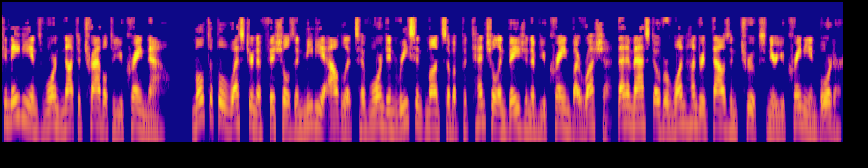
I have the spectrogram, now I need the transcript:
Canadians warned not to travel to Ukraine now. Multiple Western officials and media outlets have warned in recent months of a potential invasion of Ukraine by Russia, that amassed over 100,000 troops near Ukrainian border.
